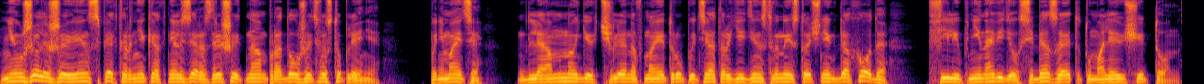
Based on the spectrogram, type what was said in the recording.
Неужели же, инспектор, никак нельзя разрешить нам продолжить выступление? Понимаете, для многих членов моей труппы театр — единственный источник дохода», Филипп ненавидел себя за этот умоляющий тон,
